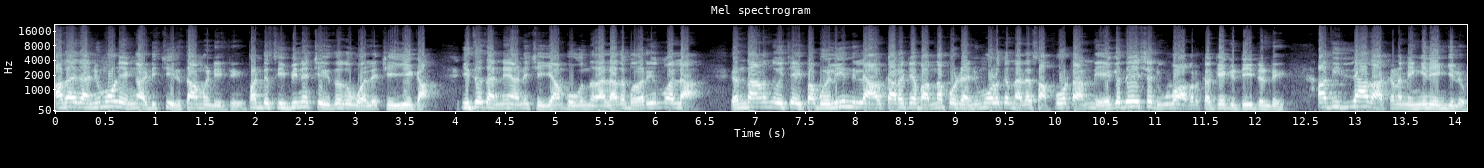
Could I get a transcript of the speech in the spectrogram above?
അതായത് അനുമോളെ അങ്ങ് അടിച്ചിരുത്താൻ വേണ്ടിയിട്ട് പണ്ട് സിബിനെ ചെയ്തതുപോലെ ചെയ്യുക. ഇത് തന്നെയാണ് ചെയ്യാൻ പോകുന്നത്. അല്ലാതെ വേറെയൊന്നുമല്ല. എന്താണെന്ന് വെച്ചാൽ ഇപ്പൊ വെളിയിൽ നിന്നില്ല ആൾക്കാരൊക്കെ വന്നപ്പോൾ അനുമോൾക്ക് നല്ല സപ്പോർട്ടാണ്. ഏകദേശ രൂപ അവർക്കൊക്കെ കിട്ടിയിട്ടുണ്ട്. അതില്ലാതാക്കണം എങ്ങനെയെങ്കിലും.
